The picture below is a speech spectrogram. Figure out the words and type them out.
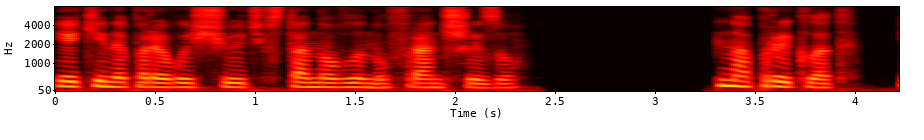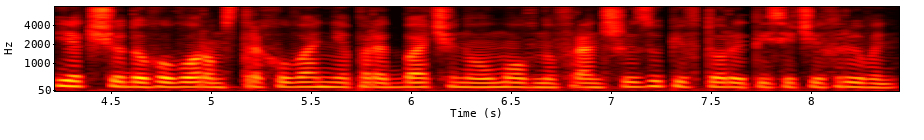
які не перевищують встановлену франшизу. Наприклад, якщо договором страхування передбачено умовну франшизу 1500 гривень,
